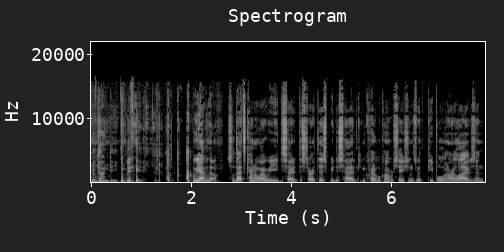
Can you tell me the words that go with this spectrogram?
we've gone deep. we have though. So that's kind of why we decided to start this. We just had incredible conversations with people in our lives, and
